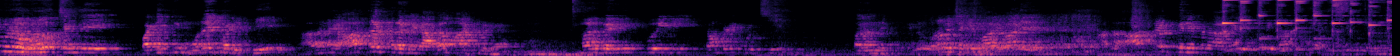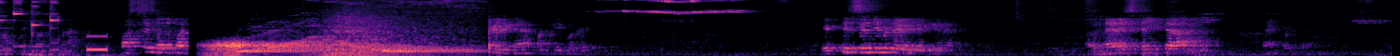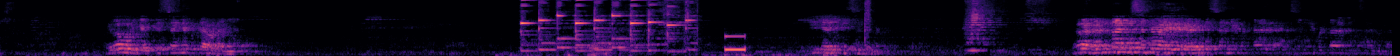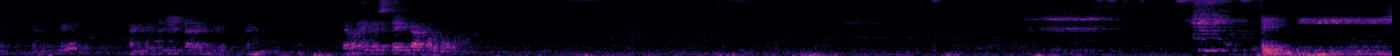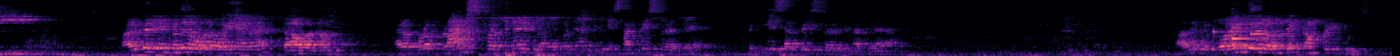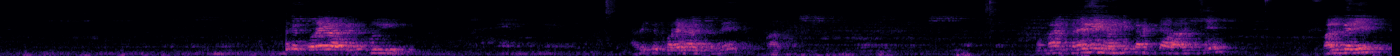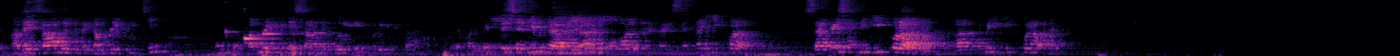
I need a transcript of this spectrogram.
இவ்வளவு உணவு சந்தையை படித்து முறைப்படுத்தி அதனை ஆற்றல் திறமையாக மாற்றுக. மல்பெரி குருவி கம்பளி பூச்சி பறந்து. இது உணவு சந்தை மாறி மாறி அது ஆற்றல் திறமையாக எப்படி ஃபர்ஸ்ட் வந்து பாத்தீங்கன்னா பக்கை கொடு. எட்டு சென்டிமீட்டர் எடுத்துக்கங்க. அது நிறைய ஸ்ட்ரைட்டா இதெல்லாம் ஒரு எட்டு சென்டிமீட்டர் வரையும் எட்டு சென்டிமீட்டர் ரெண்டு ரெண்டு சென்டிமீட்டர் ரெண்டு சென்டிமீட்டர் ரெண்டு சென்டிமீட்டர் ரெண்டு சென்டிமீட்டர் ரெண்டு ரெண்டு சென்டிமீட்டர் ரெண்டு ரெண்டு. எவ்வளோ இது ஸ்ட்ரைட்டா கொண்டு வரணும் மல்பெரி என்பது ஒரு வகையான தாவரம் அதில் கூட பிளான்ட்ஸ் பார்த்தீங்கன்னா இது வந்து பார்த்தீங்கன்னா பெரிய சர்ஃபேஸில் இருக்கு பெரிய சர்ஃபேஸில் இருக்கு நிறைய அதுக்கு குறைந்ததுல வந்து கம்பெனி பூச்சி அதுக்கு குறைவா இருக்குது குருவி அதுக்கு குறைவா இருக்குது நம்ம இந்த வந்து கரெக்டாக வரைச்சு மல்பெரி அதை சார்ந்து இருக்குது கம்பளி பூச்சி கம்பளி பூச்சியை சார்ந்து குறுக்கி குறுக்கிட்டாங்க எட்டு சென்டிமீட்டர் வரலாம் ஒவ்வொரு ரெண்டு சென்டிமீட்டர் ஈக்குவலாக சர்ஃபேஸ் வந்து ஈக்குவலாக இருக்கும் எல்லாருக்குமே ஈக்குவலாக வரும்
